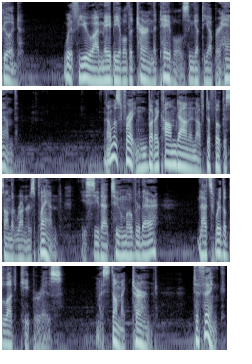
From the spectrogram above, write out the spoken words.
Good. With you, I may be able to turn the tables and get the upper hand. I was frightened, but I calmed down enough to focus on the runner's plan. You see that tomb over there? That's where the Blood Keeper is. My stomach turned. To think,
